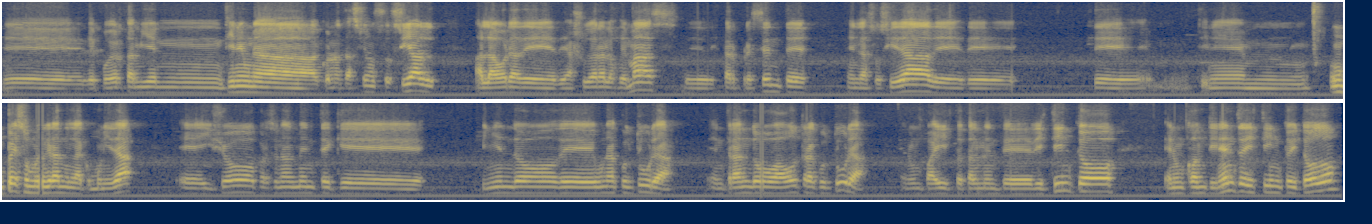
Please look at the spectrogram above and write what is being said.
de, de poder también, tiene una connotación social a la hora de, ayudar a los demás, de, estar presente en la sociedad, de- tiene mm, un peso muy grande en la comunidad. Eh, y yo personalmente que viniendo de una cultura, entrando a otra cultura, en un país totalmente distinto, en un continente distinto y todo,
